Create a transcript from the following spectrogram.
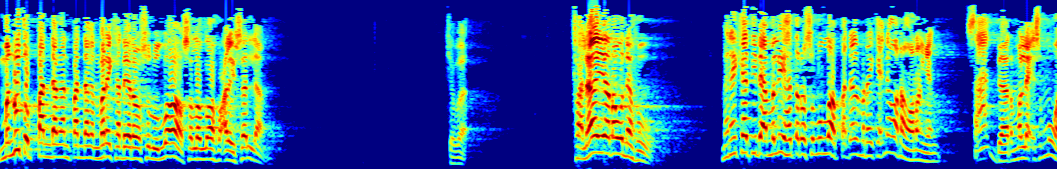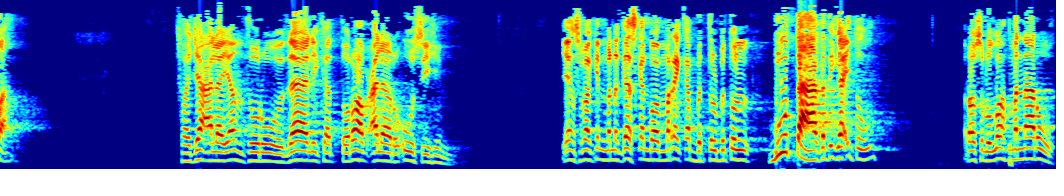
menutup pandangan-pandangan mereka dari Rasulullah Shallallahu Alaihi Wasallam. Coba. Fala yarawnahu. Mereka tidak melihat Rasulullah padahal mereka ini orang-orang yang sadar melek semua. Faja'ala yanthuru dzalika turab ala ru'usihim. Yang semakin menegaskan bahwa mereka betul-betul buta ketika itu. Rasulullah menaruh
